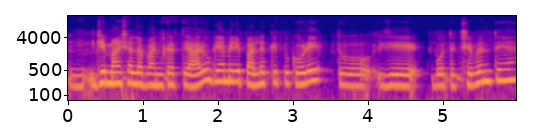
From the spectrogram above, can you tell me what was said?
ये माशाल्लाह बनकर तैयार हो गया मेरे पालक के पकोड़े तो ये बहुत अच्छे बनते हैं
